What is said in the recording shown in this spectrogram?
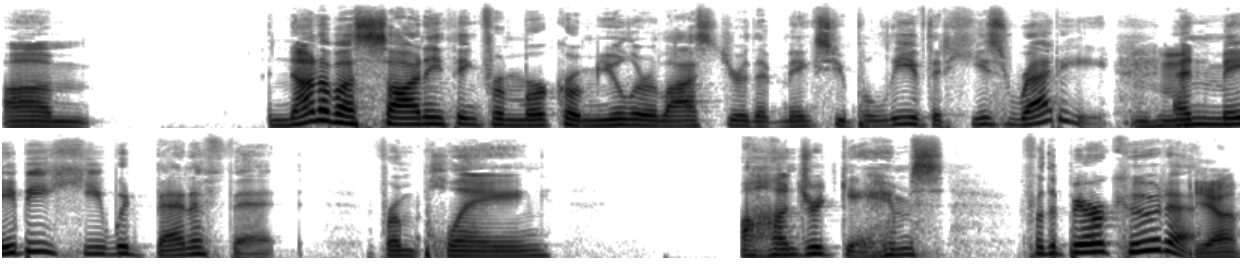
um, none of us saw anything from Mirco Mueller last year that makes you believe that he's ready. Mm-hmm. And maybe he would benefit from playing 100 games for the Barracuda. Yeah,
